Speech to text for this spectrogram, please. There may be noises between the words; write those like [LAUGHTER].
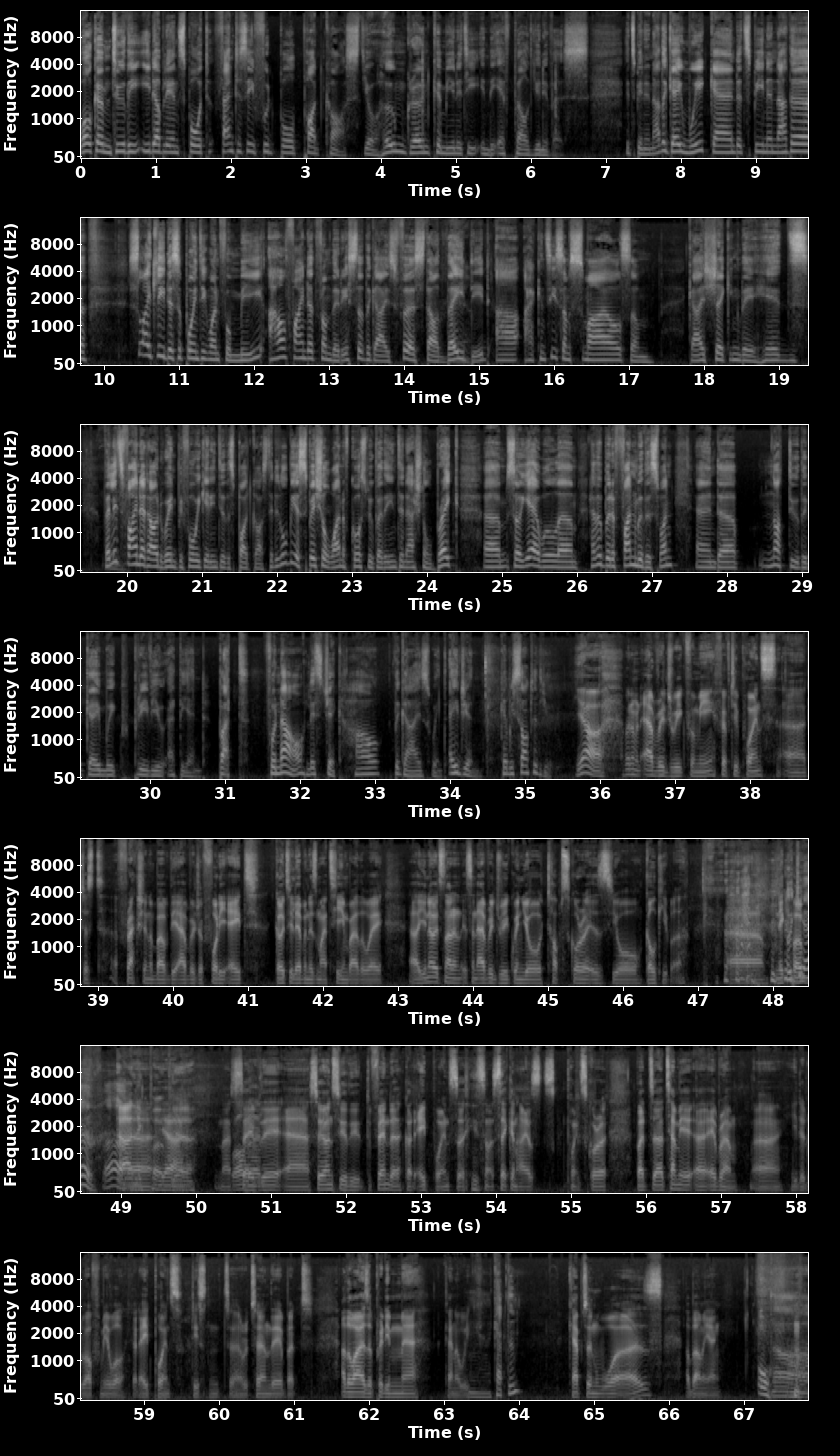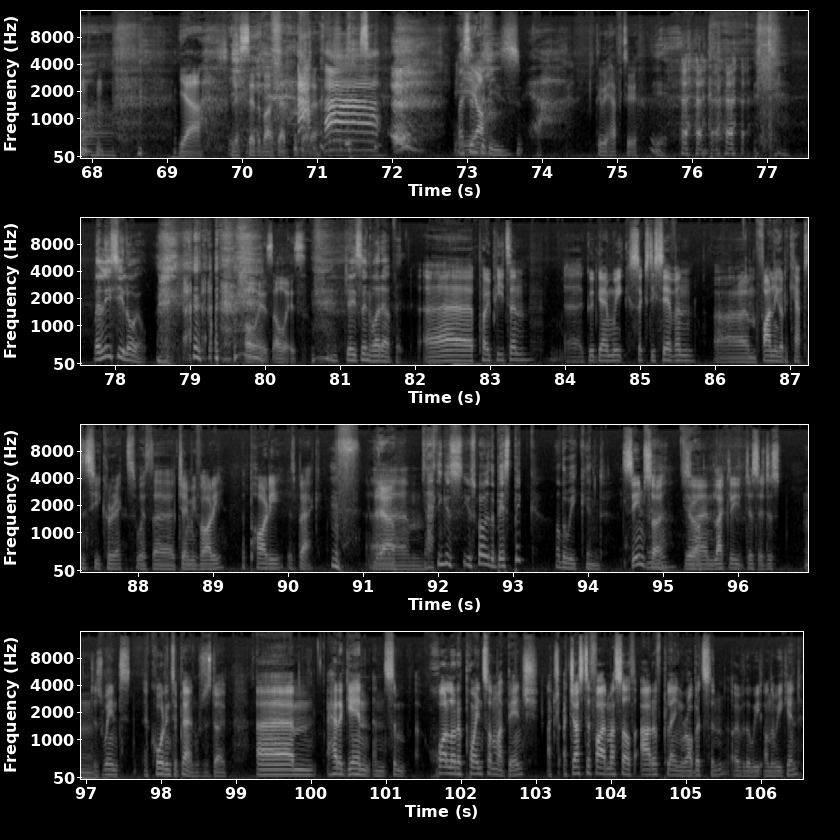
Welcome to the EWN Sport Fantasy Football Podcast, your homegrown community in the FPL universe. It's been another game week and it's been another slightly disappointing one for me. I'll find out from the rest of the guys first how they yeah. did. Uh, I can see some smiles, some guys shaking their heads. But let's find out how it went before we get into this podcast. And it will be a special one. Of course, we've got the international break. Um, so, yeah, we'll um, have a bit of fun with this one and uh, not do the game week preview at the end. But for now, let's check how the guys went. Adrian, can we start with you? Yeah, a bit of an average week for me 50 points, uh, just a fraction above the average of 48. Go to 11 is my team, by the way. Uh, you know, it's not an, it's an average week when your top scorer is your goalkeeper. Uh, [LAUGHS] Nick Pope. Ah. Uh, Nick Pope, yeah. yeah. Nice well save done. there. Uh, Soyuncu, the defender, got eight points, so [LAUGHS] he's my second highest point scorer. But uh, Tammy uh, Abraham, uh, he did well for me. Well, got eight points, decent uh, return there. But otherwise, a pretty meh kind of week. Mm, captain? Captain was Aubameyang. Oh. oh. [LAUGHS] yeah, less said about that, the better. [LAUGHS] My sympathies. Yeah. Do we have to? Yeah. But at least you're loyal. [LAUGHS] always, always. Jason, what happened? Uh, Pope Eaton, uh, good game week, 67. Um, finally got a captaincy correct with uh, Jamie Vardy. The party is back. [LAUGHS] yeah. Um, I think he was probably the best pick of the weekend. Seems so. Yeah. so yeah. And luckily, just it just mm. just went according to plan, which was dope. Um, had again and some quite a lot of points on my bench. I, tr- I, justified myself out of playing Robertson over the week on the weekend,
